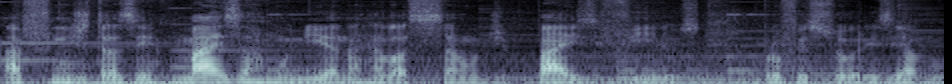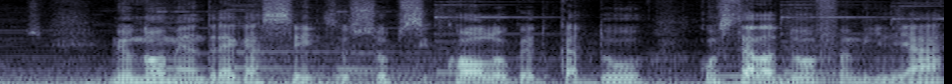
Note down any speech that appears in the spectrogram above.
a fim de trazer mais harmonia na relação de pais e filhos, professores e alunos. Meu nome é André Garcês, eu sou psicólogo, educador, constelador familiar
